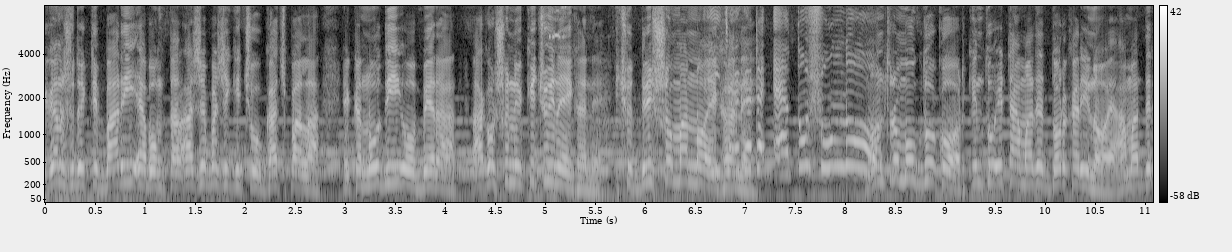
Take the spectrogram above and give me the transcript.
এখানে শুধু একটি বাড়ি এবং তার আশেপাশে কিছু গাছপালা একটা নদী ও বেড়া। আকর্ষণীয় কিছুই নেই এখানে। কিছু দৃশ্যমান নয় এখানে। এত সুন্দর! মন্ত্রমুগ্ধকর কিন্তু এটা আমাদের দরকারি নয়। আমাদের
